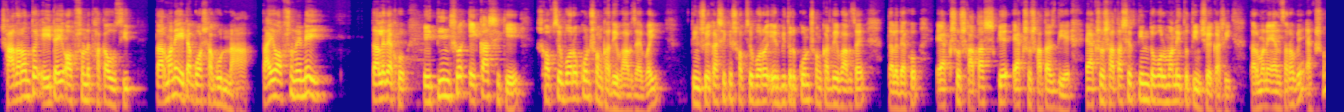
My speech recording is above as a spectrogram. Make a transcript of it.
সাধারণত এইটাই অপশনে থাকা উচিত। তার মানে এটা গসাগুর না। তাই অপশনে নেই। তাহলে দেখো, এই তিনশো একাশিকে সবচেয়ে বড় কোন সংখ্যা দিয়ে ভাগ যায় ভাই? তিনশো একাশিকে সবচেয়ে বড়, এর ভিতরে কোন সংখ্যা দিয়ে ভাগ যায়? তাহলে দেখো, একশো সাতাশকে একশো সাতাশ দিয়ে, একশো সাতাশের তিন ডবল মানেই তো তিনশো একাশি। তার মানে অ্যান্সার হবে একশো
